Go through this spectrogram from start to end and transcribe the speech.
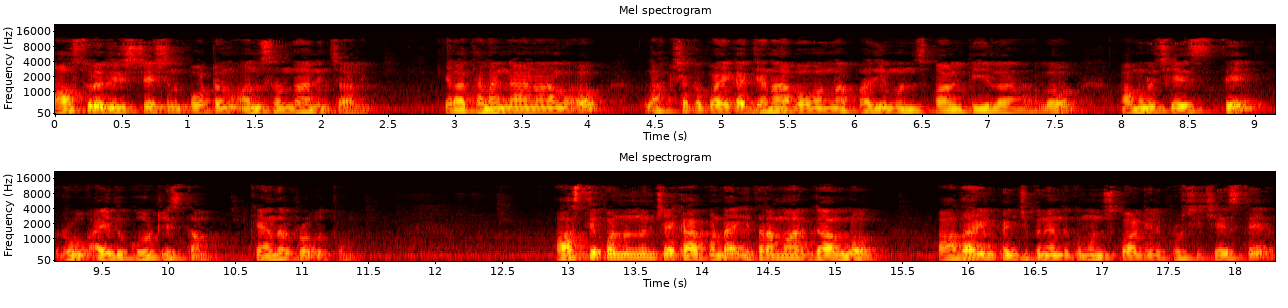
ఆస్తుల రిజిస్ట్రేషన్ పోర్టల్ను అనుసంధానించాలి. ఇలా తెలంగాణలో లక్షకు పైగా జనాభా ఉన్న పది మున్సిపాలిటీలలో అమలు చేస్తే రూ ఐదు కోట్లు ఇస్తాం కేంద్ర ప్రభుత్వం. ఆస్తి పన్ను నుంచే కాకుండా ఇతర మార్గాల్లో ఆదాయం పెంచుకునేందుకు మున్సిపాలిటీలు కృషి చేస్తే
